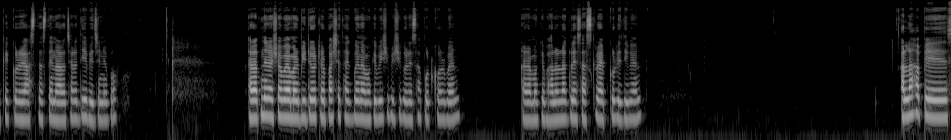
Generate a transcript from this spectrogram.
এক এক করে আস্তে আস্তে নাড়াচাড়া দিয়ে ভেজে নেব। আর আপনারা সবাই আমার ভিডিওটার পাশে থাকবেন, আমাকে বেশি বেশি করে সাপোর্ট করবেন। আর আমাকে ভালো লাগলে সাবস্ক্রাইব করে দিবেন। আল্লাহ হাফেজ।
